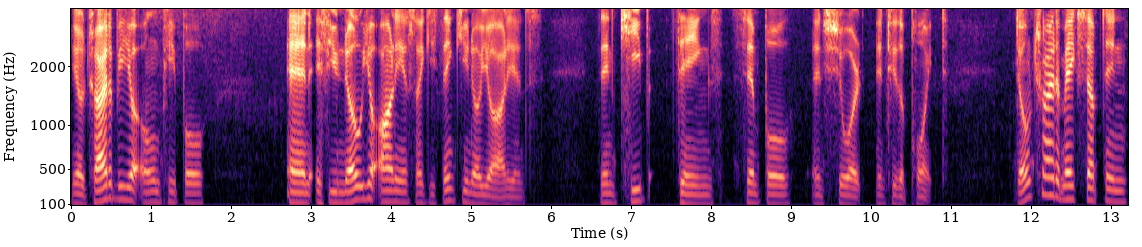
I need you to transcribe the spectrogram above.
You know, try to be your own people. And if you know your audience like you think you know your audience, then keep things simple and short and to the point. Don't try to make something.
